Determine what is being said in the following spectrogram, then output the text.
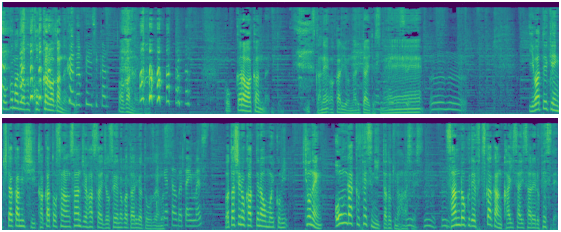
ここまでこっから分かんない。このページから。分かんないみたいなこっから分かんないみたいないつかね分かるようになりたいですね。うんうん。岩手県北上市かかとさん38歳女性の方ありがとうございます。ありがとうございます。私の勝手な思い込み去年音楽フェスに行った時の話です、うんうんうん。山麓で2日間開催されるフェスで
